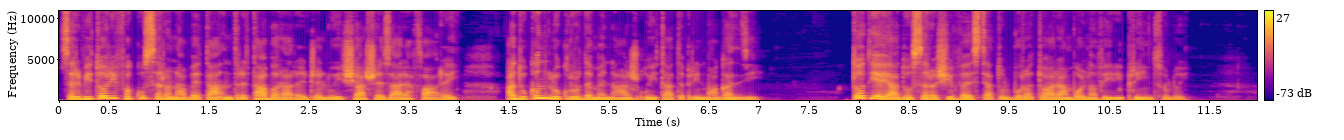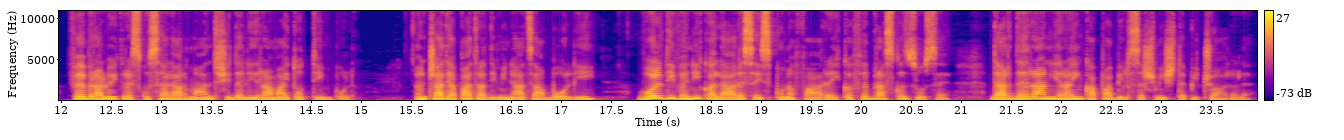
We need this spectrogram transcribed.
servitorii făcuseră naveta între tabăra regelui și așezarea farei, aducând lucruri de menaj uitate prin magazii. Tot ei aduseră și vestea tulburătoare a îmbolnăvirii prințului. Febra lui crescuse alarmant și delira mai tot timpul. În cea de-a patra dimineață a bolii, Voldi veni călare să-i spună farei că febra scăzuse, dar Deran era incapabil să-și miște picioarele.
